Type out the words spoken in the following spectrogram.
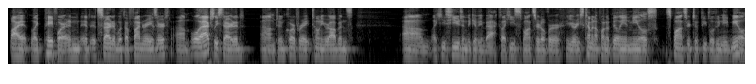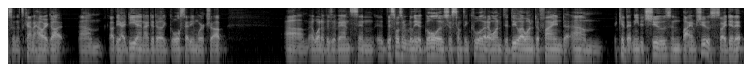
buy it, like pay for it. And it, it started with a fundraiser. Um, well, it actually started um, to incorporate Tony Robbins. Um, like he's huge into giving back. Like he's sponsored over, he's coming up on a billion meals sponsored to people who need meals, and it's kind of how I got um, got the idea. And I did a goal setting workshop um, at one of his events, and this wasn't really a goal. It was just something cool that I wanted to do. I wanted to find um, a kid that needed shoes and buy him shoes, so I did it.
